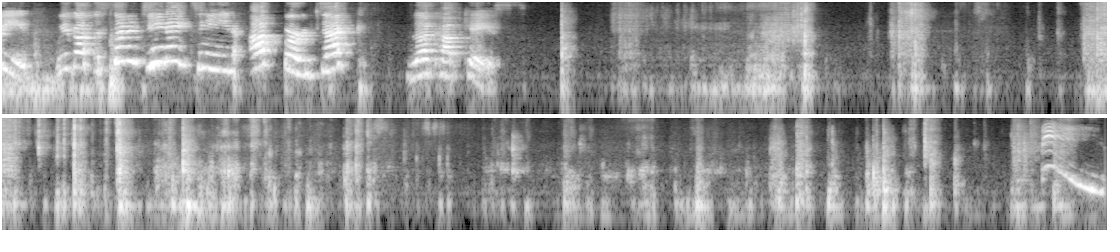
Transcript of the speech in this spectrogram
30. We've got the 1718 Upper Deck, the cup case. Whee!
